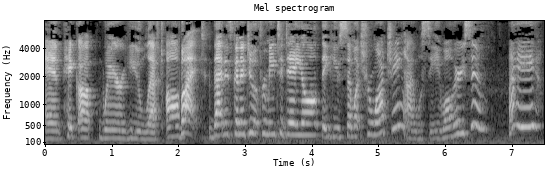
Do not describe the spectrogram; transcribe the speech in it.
and pick up where you left off. But that is gonna do it for me today, y'all. Thank you so much for watching. I will see you all very soon. Bye.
